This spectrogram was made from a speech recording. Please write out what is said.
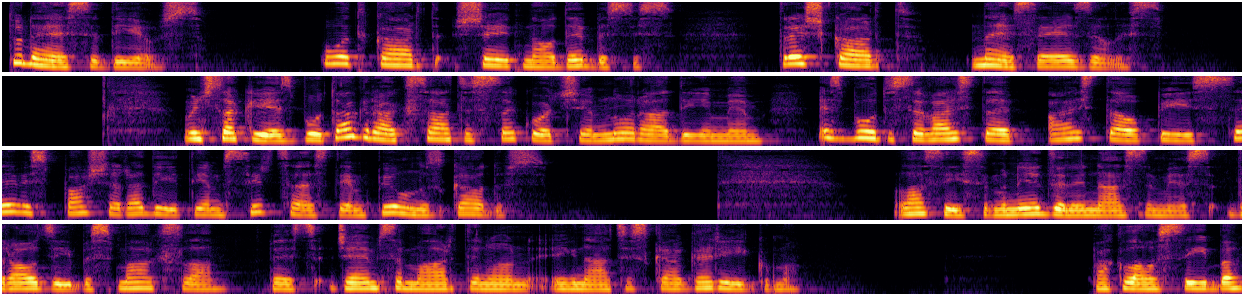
tu neesi dievs, otrkārt, šeit nav debesis, treškārt, neesi ēzelis. Viņš saka, ja es būtu agrāk sācis sekot šiem norādījumiem, es būtu sev aiztaupījis sevis paša radītiem sirdsēstiem pilnus gadus. Lasīsim un iedziļināsimies draudzības mākslā pēc Džeimsa Mārtina un Ignāciskā garīguma. Paklausība,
